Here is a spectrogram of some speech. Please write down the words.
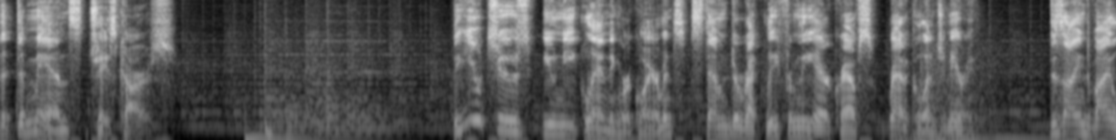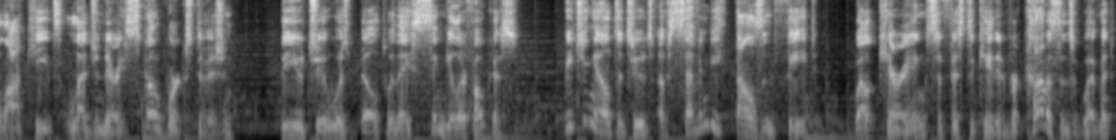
that demands chase cars. The U-2's unique landing requirements stem directly from the aircraft's radical engineering. Designed by Lockheed's legendary Skunk Works division, the U-2 was built with a singular focus, reaching altitudes of 70,000 feet while carrying sophisticated reconnaissance equipment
